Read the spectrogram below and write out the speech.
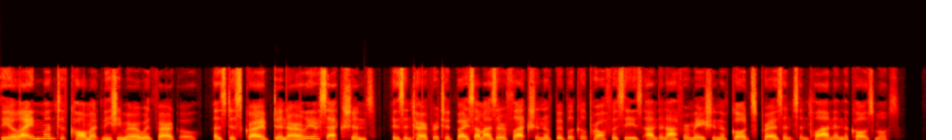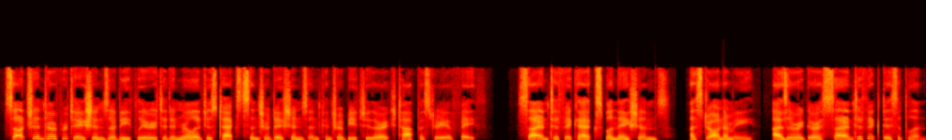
The alignment of Comet Nishimura with Virgo, as described in earlier sections, is interpreted by some as a reflection of biblical prophecies and an affirmation of God's presence and plan in the cosmos. Such interpretations are deeply rooted in religious texts and traditions and contribute to the rich tapestry of faith. Scientific explanations. Astronomy, as a rigorous scientific discipline,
